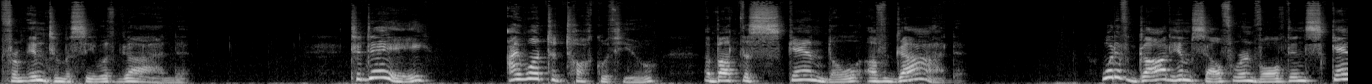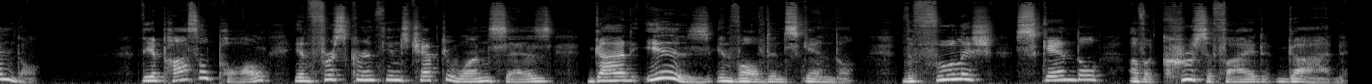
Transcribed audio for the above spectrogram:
from intimacy with God. Today, I want to talk with you about the scandal of God. What if God himself were involved in scandal? The apostle Paul in 1 Corinthians chapter 1 says, God is involved in scandal, the foolish scandal of a crucified God.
